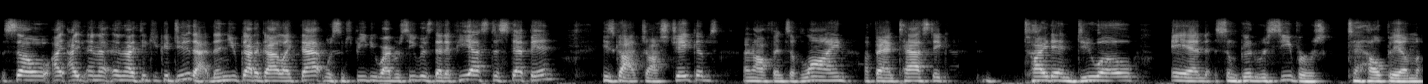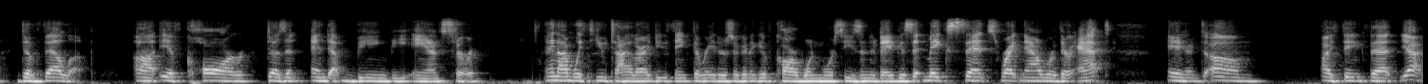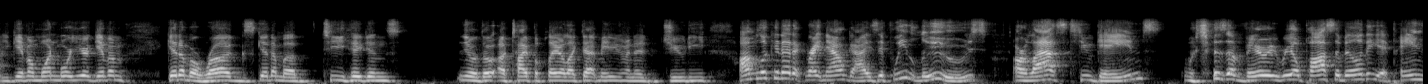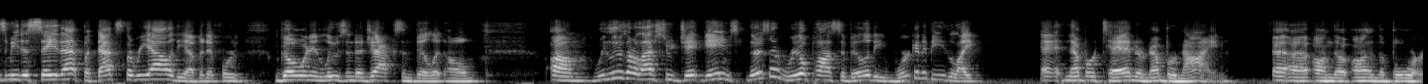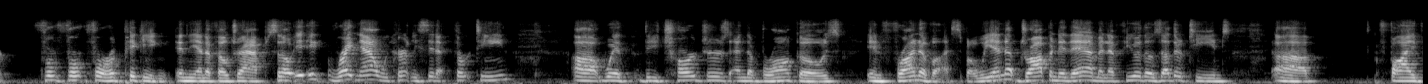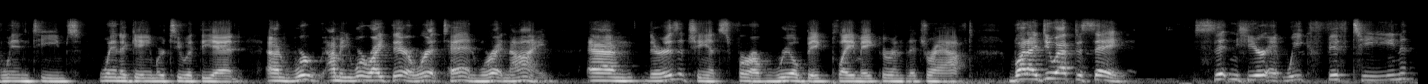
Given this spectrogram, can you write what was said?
So I, I and, and I think you could do that. Then you've got a guy like that with some speedy wide receivers that if he has to step in, he's got Josh Jacobs, an offensive line, a fantastic tight end duo, and some good receivers to help him develop. Uh, if Carr doesn't end up being the answer and I'm with you, Tyler. I do think the Raiders are going to give Carr one more season in Vegas. It makes sense right now where they're at, and um, I think that yeah, you give him one more year, give him get him a Ruggs, get him a Tee Higgins, you know, the, a type of player like that, maybe even a Jeudy. I'm looking at it right now, guys. If we lose our last two games, which is a very real possibility, it pains me to say that, but that's the reality of it. If we're going and losing to Jacksonville at home um, we lose our last two games, there's a real possibility we're going to be like at number ten or number nine uh, on the on the board for for for picking in the NFL draft. So it, it, right now we currently sit at 13 uh, with the Chargers and the Broncos in front of us, but we end up dropping to them and a few of those other teams. Uh, five win teams win a game or two at the end and we're i mean we're right there we're at 10 we're at 9 and there is a chance for a real big playmaker in the draft. But I do have to say, sitting here at week 15,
